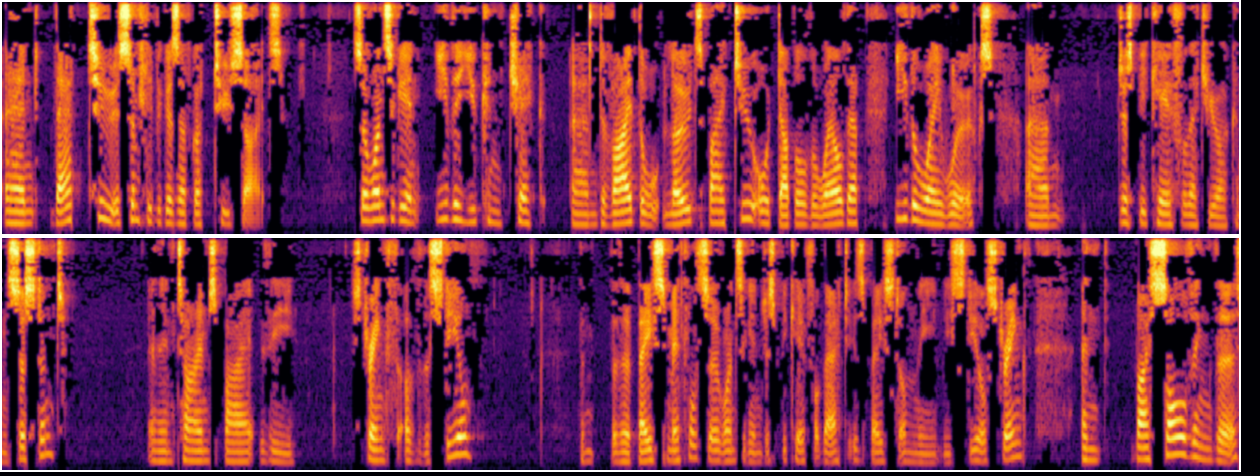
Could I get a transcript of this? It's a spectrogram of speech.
and that 2 is simply because I've got two sides. So once again, either you can check, um, divide the loads by 2 or double the weld up. Either way works. Um, just be careful that you are consistent. And then times by the strength of the steel, the, the base metal. So once again, just be careful that is based on the, the steel strength. And by solving this,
